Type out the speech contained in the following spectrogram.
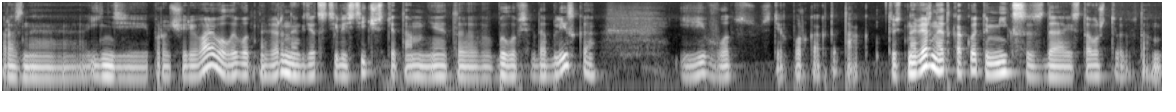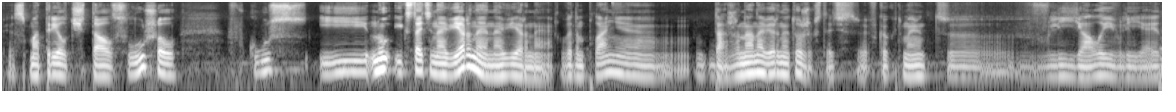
разные Индии и прочий ревайвал. И вот, наверное, где-то стилистически там мне это было всегда близко. И вот с тех пор как-то так. То есть, наверное, это какой-то микс из, да, из того, что там я смотрел, читал, слушал, вкус и, ну, и, кстати, наверное, наверное, в этом плане, да, жена, наверное, тоже, кстати, в какой-то момент э, влияла и влияет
